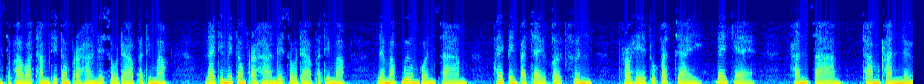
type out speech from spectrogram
ำสภาวธรรมที่ต้องประหารด้วยโสดาปฏิมัก และที่ไม่ต้องประหารด้วยโสดาปฏิมักและมักเบื้องบนสามให้เป็นปัจจัยเกิดขึ้น เพราะเหตุปัจจัยได้แก่ ขันสามทำขันหนึ่ง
